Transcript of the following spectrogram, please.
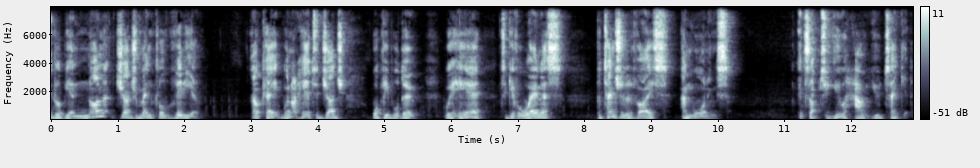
it'll be a non-judgmental video. Okay, we're not here to judge what people do. We're here to give awareness, potential advice, and warnings. It's up to you how you take it.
